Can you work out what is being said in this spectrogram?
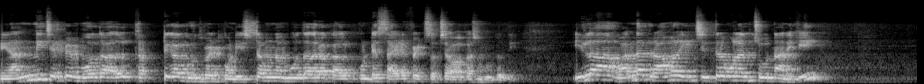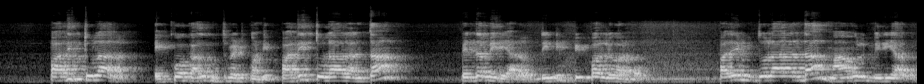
నేను అన్ని చెప్పే మోతాదులు కరెక్ట్గా గుర్తుపెట్టుకోండి. ఇష్టం ఉన్న మోతాదులో కలుపుకుంటే సైడ్ ఎఫెక్ట్స్ వచ్చే అవకాశం ఉంటుంది. ఇలా వంద గ్రాముల ఈ చిత్రములను చూడడానికి పది తులాలు ఎక్కువ కాదు గుర్తుపెట్టుకోండి. పది తులాలంతా పెద్ద మిరియాలు. దీన్ని పిప్పళ్ళు అంటారు. పది తులాలంతా మామూలు మిరియాలు.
